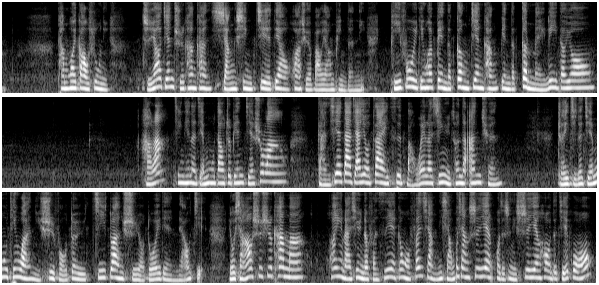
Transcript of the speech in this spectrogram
他们会告诉你，只要坚持看看，相信戒掉化学保养品的你，皮肤一定会变得更健康，变得更美丽的哟。好啦，今天的节目到这边结束啦。感谢大家又再一次保卫了新宇村的安全。这一集的节目听完，你是否对于鸡断食有多一点了解？有想要试试看吗？欢迎来新宇的粉丝页跟我分享，你想不想试验，或者是你试验后的结果哦。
